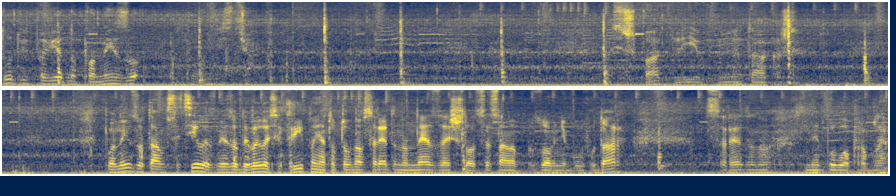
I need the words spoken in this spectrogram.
Тут відповідно по низу повністю. Ось шпаклівкою також. Понизу там все ціле, знизу дивилися кріплення, тобто воно всередину не зайшло. Це саме зовні був удар. Всередину не було проблем.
